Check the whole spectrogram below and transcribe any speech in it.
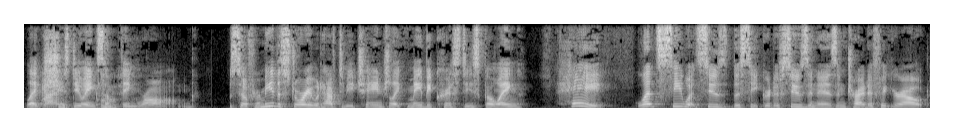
Like right. she's doing something mm. wrong. So for me, the story would have to be changed. Like maybe Kristy's going, Hey, let's see what Sus- the secret of Susan is and try to figure out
